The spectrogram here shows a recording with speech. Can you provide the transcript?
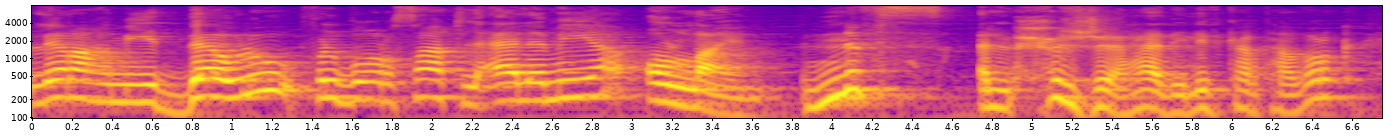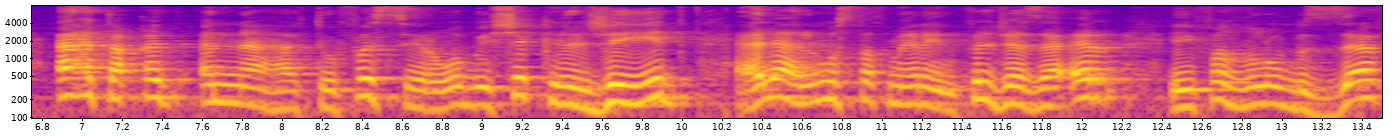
اللي راهم يتداولوا في البورصات العالمية اونلاين نفس الحجة هذه اللي ذكرتها درك أعتقد أنها تفسر وبشكل جيد علاه المستثمرين في الجزائر يفضلوا بزاف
